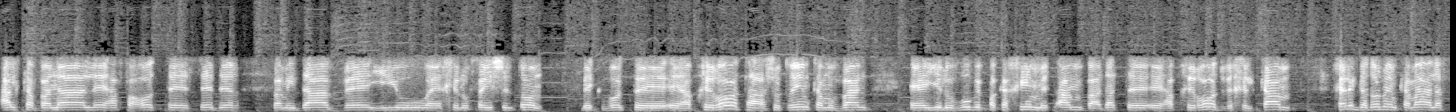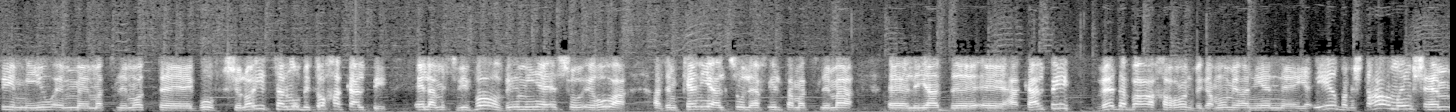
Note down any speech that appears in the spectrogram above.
על כוונה להפרות סדר במידה ויהיו חילופי שלטון בעקבות הבחירות. השוטרים כמובן ילוו בפקחים מטעם ועדת הבחירות, וחלקם, חלק גדול מהם, כמה אלפים, יהיו עם מצלמות גוף, שלא יצלמו בתוך הקלפי, אלא מסביבו, ואם יהיה איזשהו אירוע, אז הם כן ייאלצו להפעיל את המצלמה ליד אה, אה, הקלפי. ודבר אחרון, וגם הוא מעניין יאיר, במשטרה אומרים שהם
